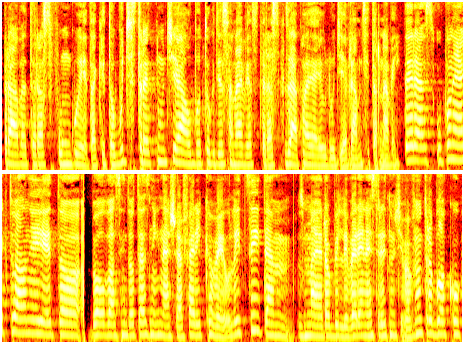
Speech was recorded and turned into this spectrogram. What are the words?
práve teraz funguje takéto buď stretnutia, alebo to, kde sa najviac teraz zapájajú ľudia v rámci Trnavy? Teraz úplne aktuálne je to, bol vlastne dotazník na Šafarikovej ulici, tam sme robili verejné stretnutie vo vnútrobloku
